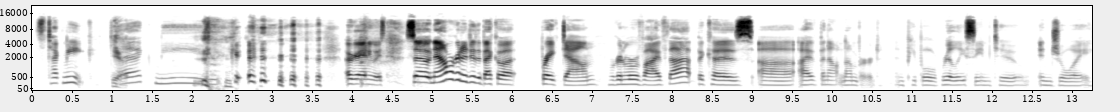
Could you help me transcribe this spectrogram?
it's technique. Yeah. Technique. okay, anyways. So now we're going to do the Becca breakdown. We're going to revive that because uh, I've been outnumbered and people really seem to enjoy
